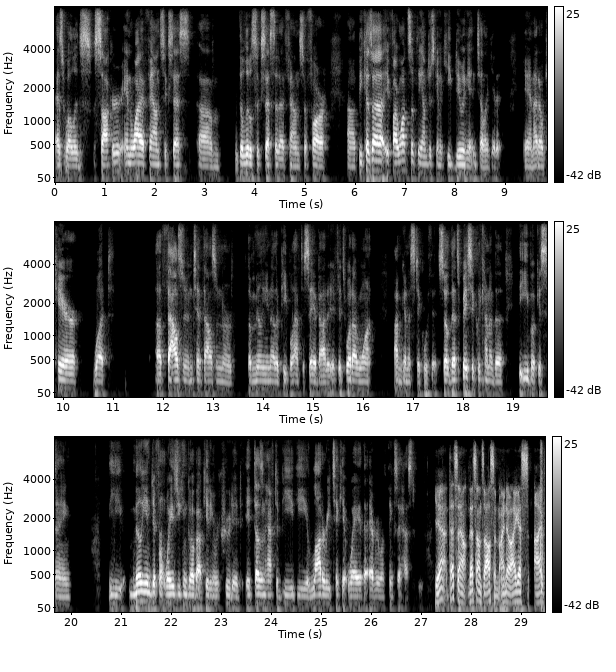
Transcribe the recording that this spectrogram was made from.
as well as soccer and why I found success, um, the little success that I've found so far. Uh, because uh, if I want something, I'm just going to keep doing it until I get it. And I don't care what a thousand, ten thousand, or a million other people have to say about it. If it's what I want, I'm going to stick with it. So that's basically kind of the, the ebook is saying the million different ways you can go about getting recruited. It doesn't have to be the lottery ticket way that everyone thinks it has to be. Yeah, that sounds that sounds awesome. I know. I guess I've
